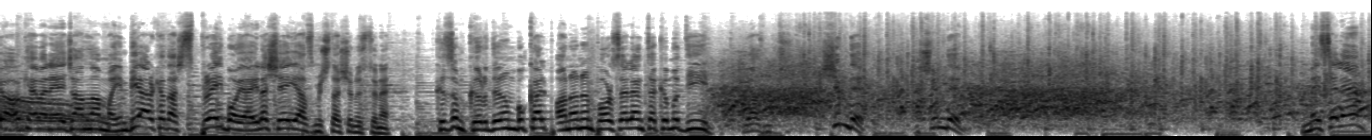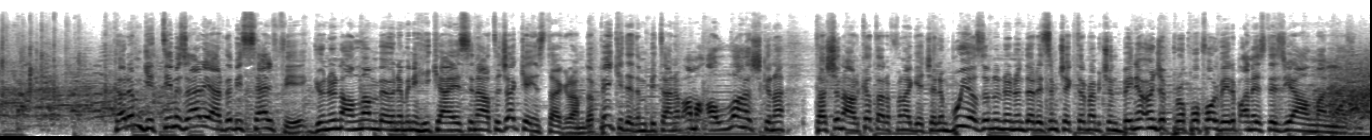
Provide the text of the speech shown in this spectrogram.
Yok hemen heyecanlanmayın. Bir arkadaş sprey boyayla şey yazmış taşın üstüne. Kızım kırdığım bu kalp ananın porselen takımı değil yazmış. Şimdi, şimdi. Mesele Karım gittiğimiz her yerde bir selfie, günün anlam ve önemini hikayesine atacak ya Instagram'da. Peki dedim bir tanem ama Allah aşkına taşın arka tarafına geçelim. Bu yazının önünde resim çektirmem için beni önce propofol verip anesteziye alman lazım.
